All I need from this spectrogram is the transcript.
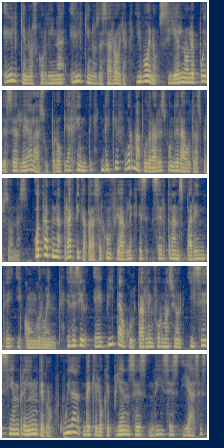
él quien los coordina, él quien los desarrolla. Y bueno, si él no le puede ser leal a su propia gente, ¿de qué forma podrá responder a otras personas? Otra buena práctica para ser confiable es ser transparente y congruente, es decir, evita ocultar la información y sé siempre íntegro. Cuida de que lo que pienses, dices y haces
